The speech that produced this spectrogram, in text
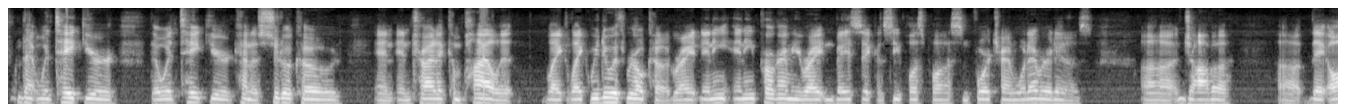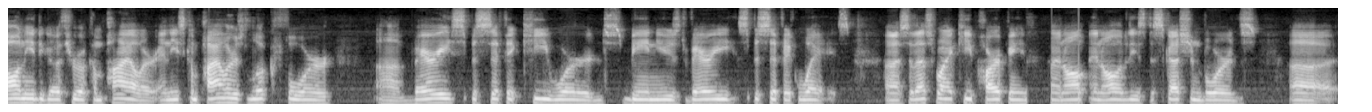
that would take your that would take your kind of pseudocode and and try to compile it like like we do with real code right? Any any program you write in basic and C++ and Fortran whatever it is uh, Java uh, they all need to go through a compiler. And these compilers look for uh, very specific keywords being used very specific ways. Uh, so that's why I keep harping in all in all of these discussion boards uh,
